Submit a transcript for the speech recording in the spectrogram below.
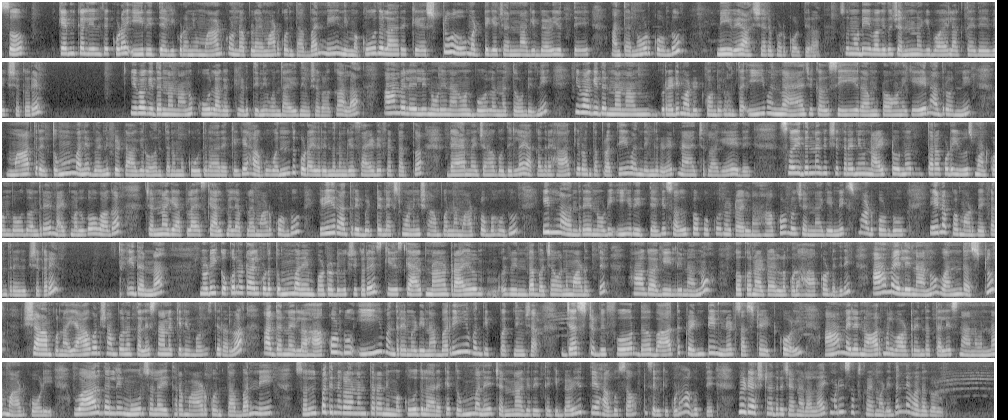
ಸೊ ಕೆಮಿಕಲ್ ಇಲ್ಲದೆ ಕೂಡ ಈ ರೀತಿಯಾಗಿ ಕೂಡ ನೀವು ಮಾಡ್ಕೊಂಡು ಅಪ್ಲೈ ಮಾಡ್ಕೊತಾ ಬನ್ನಿ. ನಿಮ್ಮ ಕೂದಲಾರಕ್ಕೆ ಎಷ್ಟು ಮಟ್ಟಿಗೆ ಚೆನ್ನಾಗಿ ಬೆಳೆಯುತ್ತೆ ಅಂತ ನೋಡಿಕೊಂಡು ನೀವೇ ಆಶ್ಚರ್ಯ ಪಡ್ಕೊಳ್ತೀರ. ಸೊ ನೋಡಿ ಇವಾಗ ಇದು ಚೆನ್ನಾಗಿ ಬಾಯ್ಲ್ ಆಗ್ತಾಯಿದೆ ವೀಕ್ಷಕರೇ. ಇವಾಗ ಇದನ್ನು ನಾನು ಕೂಲ್ ಆಗೋಕ್ಕೆ ಇಡ್ತೀನಿ ಒಂದು ಐದು ನಿಮಿಷಗಳ ಕಾಲ. ಆಮೇಲೆ ಇಲ್ಲಿ ನೋಡಿ ನಾನು ಒಂದು ಬೌಲನ್ನು ತೊಗೊಂಡಿದ್ದೀನಿ ಇವಾಗ ಇದನ್ನು ನಾನು ರೆಡಿ ಮಾಡಿಟ್ಕೊಂಡಿರುವಂಥ ಈ ಒಂದು ಮ್ಯಾಜಿಕಲ್ ಸೀರಮ್ ಟಾನಿಕ್ ಏನಾದರೂ ಅನ್ನಿ, ಮಾತ್ರೆ ತುಂಬಾ ಬೆನಿಫಿಟ್ ಆಗಿರುವಂಥ ನಮ್ಮ ಕೂದಲ ಆರೈಕೆಗೆ ಹಾಗೂ ಒಂದು ಕೂಡ ಇದರಿಂದ ನಮಗೆ ಸೈಡ್ ಎಫೆಕ್ಟ್ ಅಥವಾ ಡ್ಯಾಮೇಜ್ ಆಗೋದಿಲ್ಲ. ಯಾಕಂದರೆ ಹಾಕಿರುವಂಥ ಪ್ರತಿ ಒಂದು ಇಂಗ್ರೀಡಿಯೆಂಟ್ ನ್ಯಾಚುರಲ್ ಆಗಿಯೇ ಇದೆ. ಸೊ ಇದನ್ನು ವೀಕ್ಷಕರೇ, ನೀವು ನೈಟ್ ಟೋನರ್ ಥರ ಕೂಡ ಯೂಸ್ ಮಾಡ್ಕೊಳ್ಬೋದು ಅಂದರೆ ನೈಟ್ ಮಲ್ಗೋವಾಗ ಚೆನ್ನಾಗಿ ಅಪ್ಲೈ ಸ್ಕ್ಯಾಲ್ಪ್ ಮೇಲೆ ಅಪ್ಲೈ ಮಾಡಿಕೊಂಡು ಇಡೀ ರಾತ್ರಿ ಬಿಟ್ಟು ನೆಕ್ಸ್ಟ್ ಮಾರ್ನಿಂಗ್ ಶಾಂಪನ್ನು ಮಾಡ್ಕೋಬಹುದು ಇಲ್ಲ ಅಂದರೆ ನೋಡಿ, ಈ ರೀತಿಯಾಗಿ ಸ್ವಲ್ಪ ಕೊಕೊನಟ್ ಆಯಿಲ್ನ ಹಾಕ್ಕೊಂಡು ಚೆನ್ನಾಗಿ ಮಿಕ್ಸ್ ಮಾಡಿಕೊಂಡು ಏನಪ್ಪ ಮಾಡಬೇಕಂದ್ರೆ ವೀಕ್ಷಕರೇ, ಇದನ್ನು ನೋಡಿ ಕೊಕೊನಟ್ ಆಯಿಲ್ ಕೂಡ ತುಂಬಾ ಇಂಪಾರ್ಟೆಂಟ್ ವೀಕ್ಷಕರೇ. ಸ್ಕಿ ಸ್ಕ್ಯಾಲ್ಪ್ನ ಡ್ರೈರಿಂದ ಬಚಾವನ್ನು ಮಾಡುತ್ತೆ. ಹಾಗಾಗಿ ಇಲ್ಲಿ ನಾನು ಕೊಕೊನಟ್ ಎಲ್ಲ ಕೂಡ ಹಾಕ್ಕೊಂಡಿದ್ದೀನಿ ಆಮೇಲೆ ನಾನು ಒಂದಷ್ಟು ಶಾಂಪುನ ಯಾವ ಒಂದು ಶಾಂಪೂನ ತಲೆ ಸ್ನಾನಕ್ಕೆ ನೀವು ಬಳಸ್ತಿರಲ್ವ ಅದನ್ನೆಲ್ಲ ಹಾಕ್ಕೊಂಡು ಈ ಒಂದು ರೆಮಿಡಿನ ಬರೀ ಒಂದು ಇಪ್ಪತ್ತು ನಿಮಿಷ just before the bath twenty minutes ಅಷ್ಟೇ ಇಟ್ಕೊಳ್ಳಿ, ಆಮೇಲೆ ನಾರ್ಮಲ್ ವಾಟ್ರಿಂದ ತಲೆ ಸ್ನಾನವನ್ನು ಮಾಡ್ಕೊಳ್ಳಿ. ವಾರದಲ್ಲಿ ಮೂರು ಸಲ ಈ ಥರ ಮಾಡ್ಕೊತ ಬನ್ನಿ. ಸ್ವಲ್ಪ ದಿನಗಳ ನಂತರ ನಿಮ್ಮ ಕೂದಲು ಕೂದಲಾರಕ್ಕೆ ತುಂಬಾ ಚೆನ್ನಾಗಿ ರೀತಿಯಾಗಿ ಬೆಳೆಯುತ್ತೆ ಹಾಗೂ ಸಾಫ್ಟ್ ಸಿಲ್ಕಿ ಕೂಡ ಆಗುತ್ತೆ. ವಿಡಿಯೋ ಇಷ್ಟ ಆದರೆ ಚಾನಲ ಲೈಕ್ ಮಾಡಿ ಸಬ್ಸ್ಕ್ರೈಬ್ ಮಾಡಿ. ಧನ್ಯವಾದಗಳು.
